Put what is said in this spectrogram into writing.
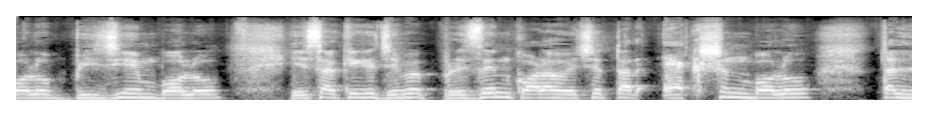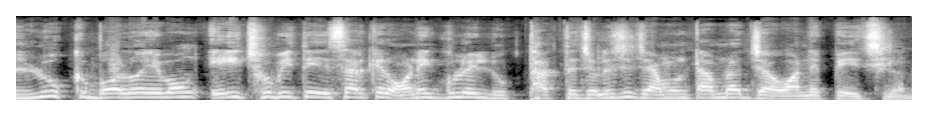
বলো বিজিএম বলো এসআরকে যেভাবে প্রেজেন্ট করা হয়েছে, তার অ্যাকশন বলো, তার লুক বলো, এবং এই ছবিতে এসআরকে অনেকগুলোই লুক থাকতে চলেছে, যেমনটা আমরা জওয়ানে পেয়েছিলাম।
